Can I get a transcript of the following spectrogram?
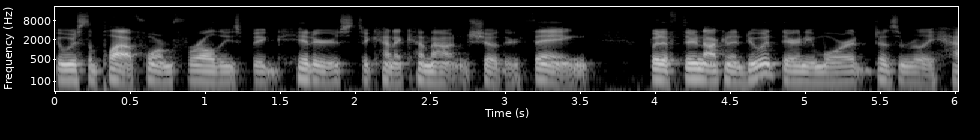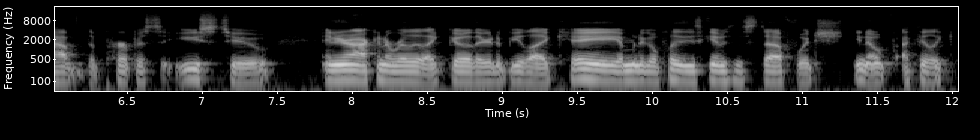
it was the platform for all these big hitters to kind of come out and show their thing. But if they're not going to do it there anymore, it doesn't really have the purpose it used to, and you're not going to really like go there to be like, hey, I'm going to go play these games and stuff. Which you know, I feel like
